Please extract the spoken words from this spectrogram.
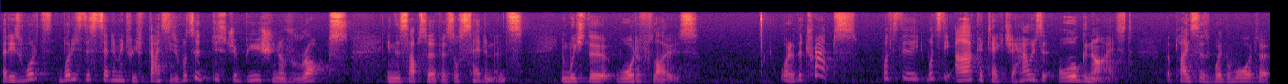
That is, what's, what is the sedimentary facies? What's the distribution of rocks in the subsurface or sediments in which the water flows? What are the traps? What's the, what's the architecture? How is it organised? The places where the water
